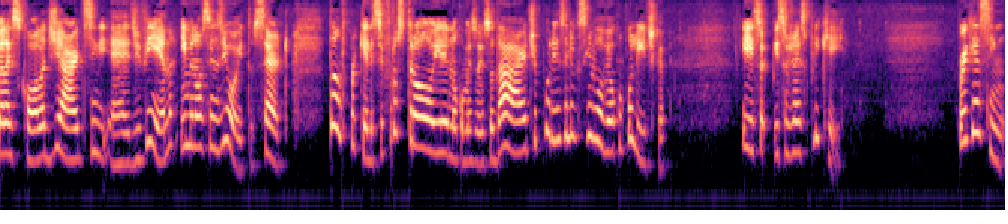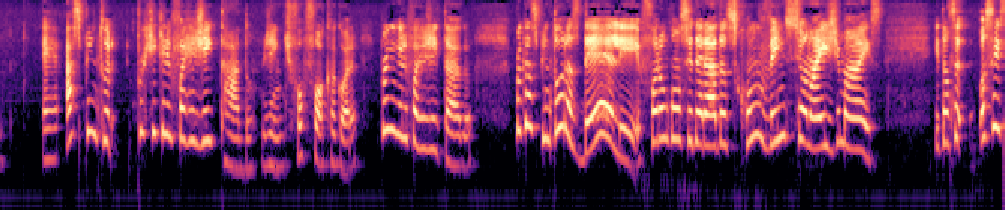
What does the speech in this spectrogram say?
pela Escola de Artes é, de Viena em 1908, certo? Tanto porque ele se frustrou e ele não começou a estudar arte, e por isso ele se envolveu com política. Isso, isso eu já expliquei. Porque assim, é, as pinturas. Por que, que ele foi rejeitado? Gente, fofoca agora. Por que, que ele foi rejeitado? Porque as pinturas dele foram consideradas convencionais demais. Então, vocês.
